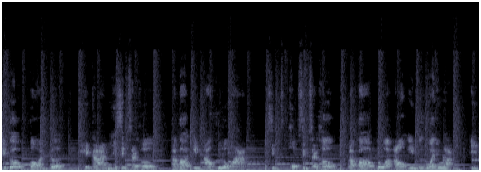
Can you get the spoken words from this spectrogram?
trickle ก่อนเกิดเหตุการณ์อยู่ที่ 10 cycle แล้วก็ in out คือระหว่าง 10 60 cycle แล้วก็ตัว out in ก็คือว่าอยู่หลังอีก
